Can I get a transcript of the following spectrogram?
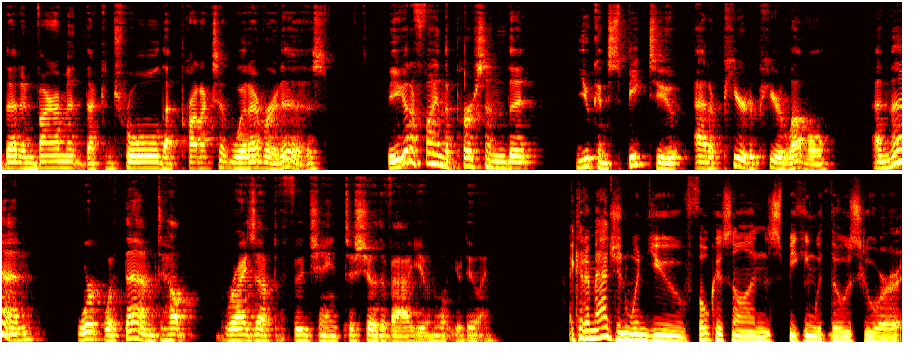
that environment, that control, that product set, whatever it is. But you got to find the person that you can speak to at a peer to peer level and then work with them to help rise up the food chain to show the value in what you're doing. I can imagine when you focus on speaking with those who are,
